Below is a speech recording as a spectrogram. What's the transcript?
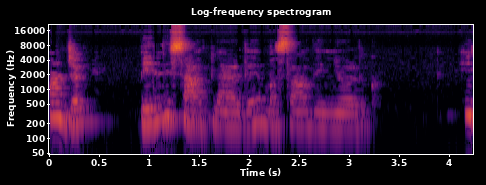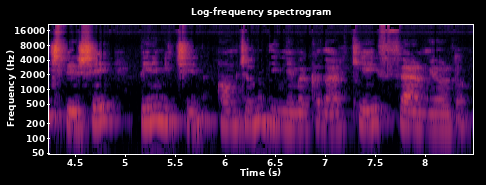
Ancak belli saatlerde masal dinliyorduk. Hiçbir şey benim için amcamı dinleme kadar keyif vermiyordu.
